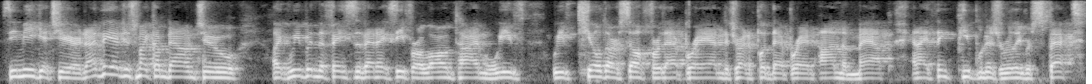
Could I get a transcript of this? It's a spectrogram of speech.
see me get cheered. And I think it just might come down to like we've been the faces of NXT for a long time. We've we've killed ourselves for that brand to try to put that brand on the map. And I think people just really respect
